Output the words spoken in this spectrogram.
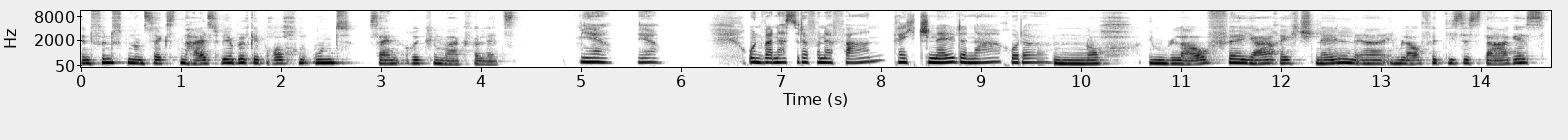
den fünften und sechsten Halswirbel gebrochen und sein Rückenmark verletzt. Ja, ja. Und wann hast du davon erfahren? Recht schnell danach oder? Noch im Laufe, ja, recht schnell äh, im Laufe dieses Tages.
